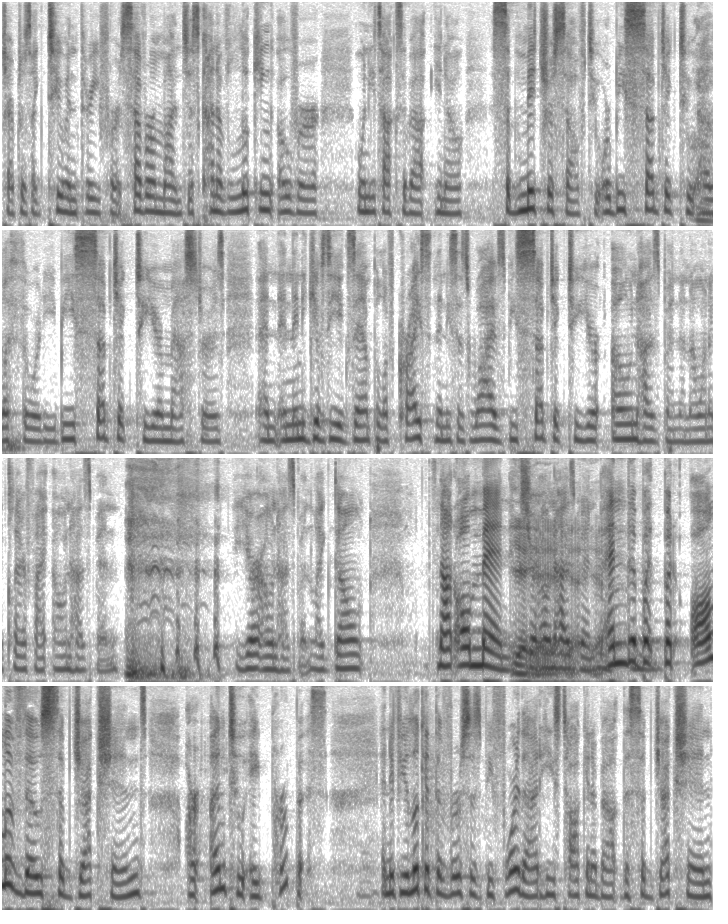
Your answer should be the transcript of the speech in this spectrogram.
chapters like two and three for several months, just kind of looking over when he talks about you know submit yourself to or be subject to all authority, be subject to your masters, and and then he gives the example of Christ, and then he says, wives, be subject to your own husband, and I want to clarify, own husband, your own husband, like don't it's not all men it's Yeah, your yeah, own yeah, husband. yeah. and the, but but all of those subjections are unto a purpose and if you look at the verses before that he's talking about the subjection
